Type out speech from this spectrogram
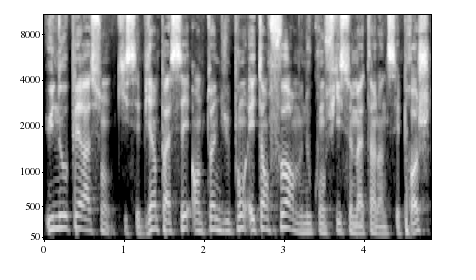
Une opération qui s'est bien passée. Antoine Dupont est en forme, nous confie ce matin l'un de ses proches.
